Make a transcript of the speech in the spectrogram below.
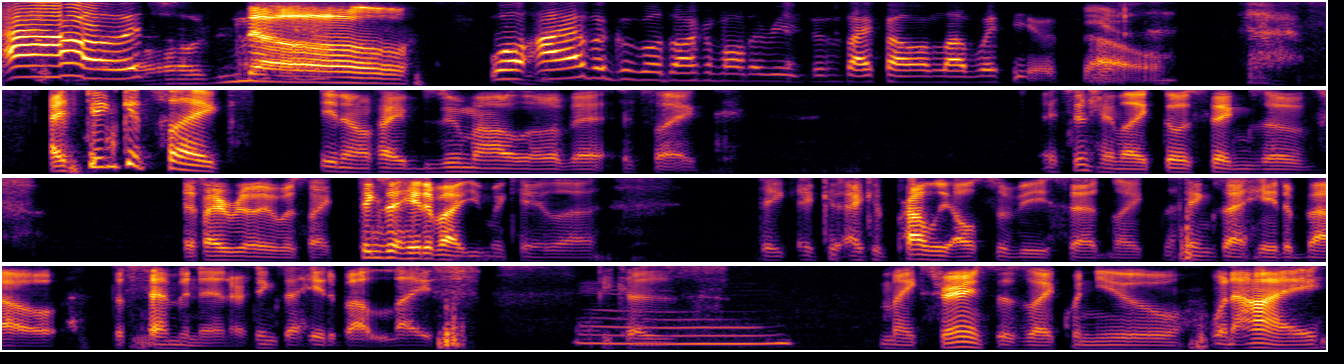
Ouch. oh no! Well, I have a Google Doc of all the reasons I fell in love with you. So, yeah. I think it's like you know, if I zoom out a little bit, it's like it's interesting. Like those things of if I really was like things I hate about you, Michaela. They, it could, I could probably also be said like the things I hate about the feminine or things I hate about life. Because- Mm, My experience is like when you when I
